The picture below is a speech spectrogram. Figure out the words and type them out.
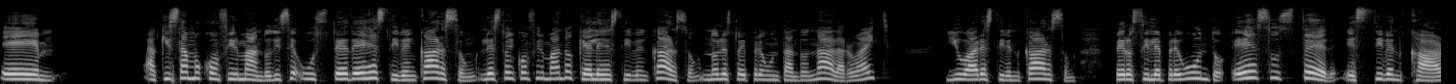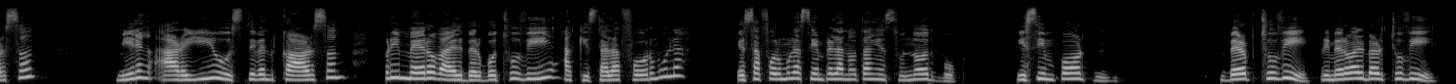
em, aquí estamos confirmando, dice, usted es Stephen Carson. Le estoy confirmando que él es Stephen Carson. No le estoy preguntando nada, right? You are Stephen Carson. Pero si le pregunto, ¿es usted Stephen Carson? Miren, are you Stephen Carson? Primero va el verbo to be. Aquí está la fórmula. Esa fórmula siempre la anotan en su notebook. It's important. Verb to be. Primero el verb to be.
